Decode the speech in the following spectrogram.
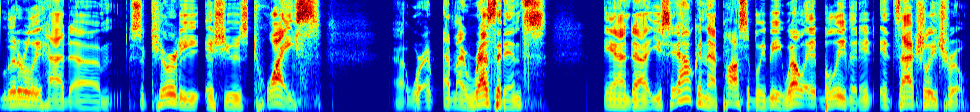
literally had um, security issues twice uh, at my residence. And uh, you say, how can that possibly be? Well, it, believe it, it it's actually true.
